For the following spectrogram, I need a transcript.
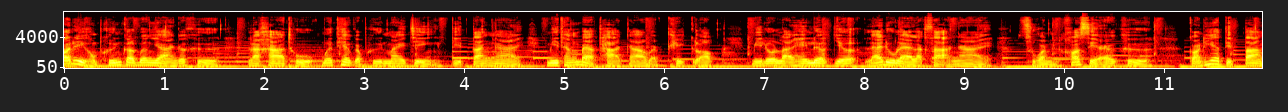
ข้อดีของพื้นกระเบื้องยางก็คือ ราคาถูกเมื่อเทียบกับพื้นไม้จริง ติดตั้งง่าย มีทั้งแบบทากาวแบบคลิกล็อก มีลวดลายให้เลือกเยอะ และดูแลรักษาง่าย ส่วนข้อเสียก็คือ ก่อนที่จะติดตั้ง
